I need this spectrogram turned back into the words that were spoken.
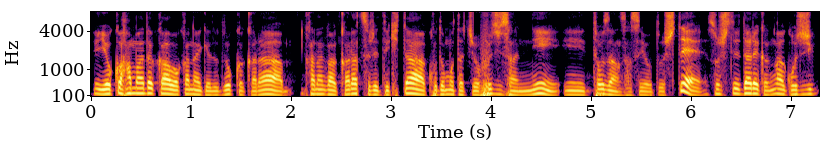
横浜だかわかんないけどどっかから神奈川から連れてきた子どもたちを富士山に登山させようとしてそして誰かが 5, 時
